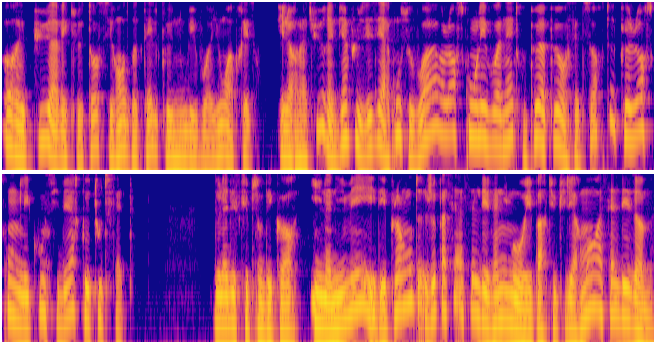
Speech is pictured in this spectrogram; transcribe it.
auraient pu avec le temps s'y rendre telles que nous les voyons à présent. Et leur nature est bien plus aisée à concevoir lorsqu'on les voit naître peu à peu en cette sorte que lorsqu'on ne les considère que toutes faites. De la description des corps inanimés et des plantes, je passais à celle des animaux et particulièrement à celle des hommes.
